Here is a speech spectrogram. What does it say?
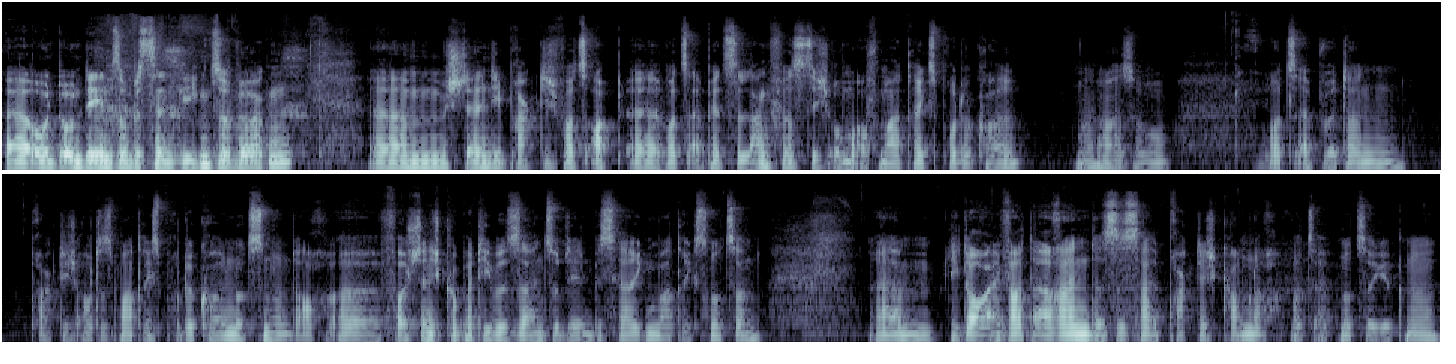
Äh, und um denen so ein bisschen entgegenzuwirken, ähm, stellen die praktisch WhatsApp, äh, WhatsApp jetzt langfristig um auf Matrix-Protokoll. Ne, also WhatsApp wird dann praktisch auch das Matrix-Protokoll nutzen und auch äh, vollständig kompatibel sein zu den bisherigen Matrix-Nutzern. Ähm, liegt auch einfach daran, dass es halt praktisch kaum noch WhatsApp-Nutzer gibt. Ne?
